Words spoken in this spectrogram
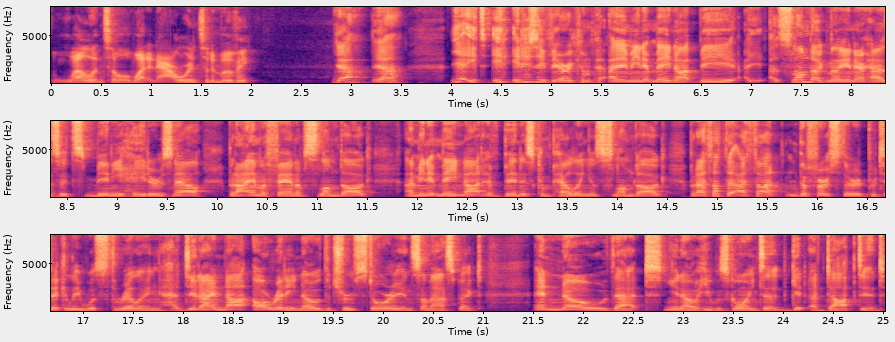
well until what an hour into the movie. Yeah, yeah. Yeah, it's it, it is a very compa- I mean, it may not be uh, Slumdog Millionaire has its many haters now, but I am a fan of Slumdog. I mean, it may not have been as compelling as Slumdog, but I thought that I thought the first third particularly was thrilling. Did I not already know the true story in some aspect and know that, you know, he was going to get adopted,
